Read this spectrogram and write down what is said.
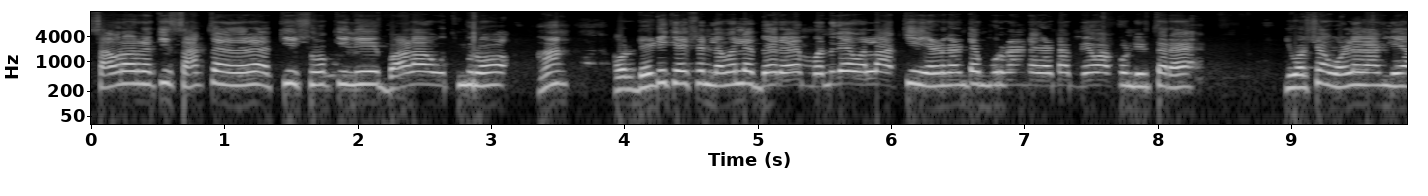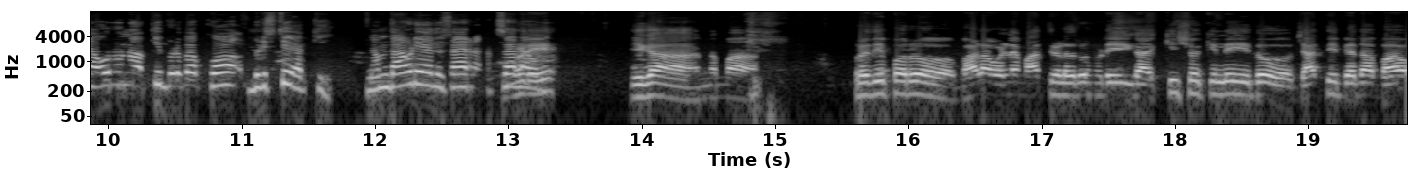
ಸಾವಿರಾರು ಅಕ್ಕಿ ಸಾಕ್ತಾ ಇದ್ದಾರೆ ಅಕ್ಕಿ ಶೋಕಿಲಿ ಬಹಳ ಉತ್ಮರು ಹಾ ಅವ್ರ ಡೆಡಿಕೇಶನ್ ಲೆವೆಲ್ಲೇ ಬೇರೆ. ಮನ್ಗೆವಲ್ಲ ಅಕ್ಕಿ ಎರಡು ಗಂಟೆ ಮೂರು ಗಂಟೆ ಗಂಟೆ ಮೇವು ಹಾಕೊಂಡಿರ್ತಾರೆ ಈ ವರ್ಷ ಒಳ್ಳೇದಾಗ್ಲಿ ಅವರು ಅಕ್ಕಿ ಬಿಡಬೇಕು. ಬಿಡಿಸ್ತೀವಿ ಅಕ್ಕಿ. ನಮ್ ದಾವಡಿ ಅದು ಸರ್ ಸರ್ ನೋಡಿ ಈಗ ನಮ್ಮ ಪ್ರದೀಪ್ ಅವರು ಬಹಳ ಒಳ್ಳೆ ಮಾತು ಹೇಳಿದ್ರು. ನೋಡಿ ಈಗ ಅಕ್ಕಿ ಶೋಕಿಲಿ ಇದು ಜಾತಿ ಭೇದ ಭಾವ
